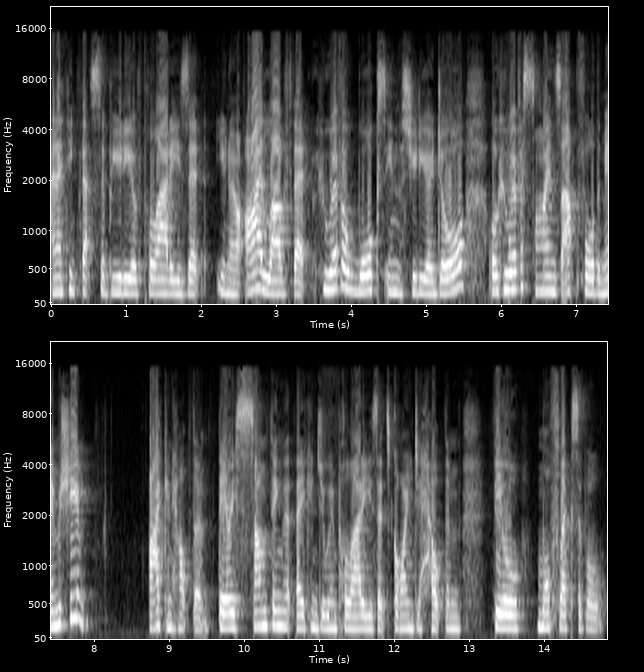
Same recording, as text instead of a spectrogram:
And I think that's the beauty of Pilates that, you know, I love that whoever walks in the studio door or whoever signs up for the membership, I can help them. There is something that they can do in Pilates that's going to help them feel more flexible,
